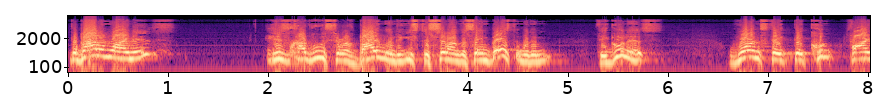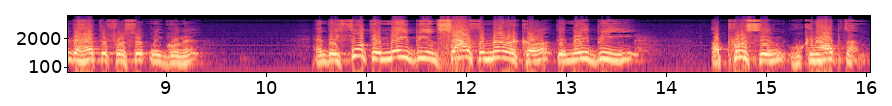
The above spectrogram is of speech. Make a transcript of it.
The bottom line is, his Chavus of Bailand, who used to sit on the same bed with him, Figunas, once they, they couldn't find a heter for a certain Iguna, and they thought there may be in South America, there may be a person who can help them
